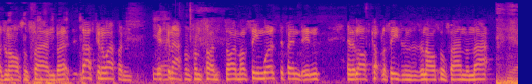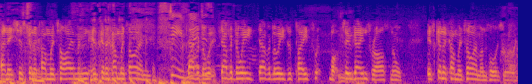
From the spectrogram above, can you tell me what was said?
as an Arsenal fan. But that's going to happen. It's going to happen from time to time. I've seen worse defending in the last couple of seasons as an Arsenal fan than that, and it's just going to come with time. And it's going to come with time. Steve, David, does- David Luiz David Luiz has played what two hmm. games for Arsenal. It's going to come with time, unfortunately.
